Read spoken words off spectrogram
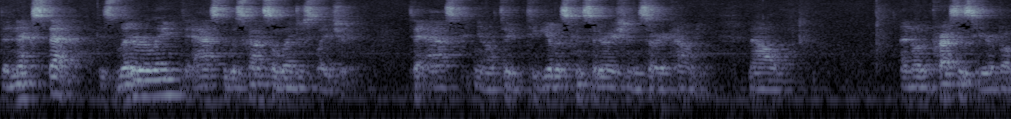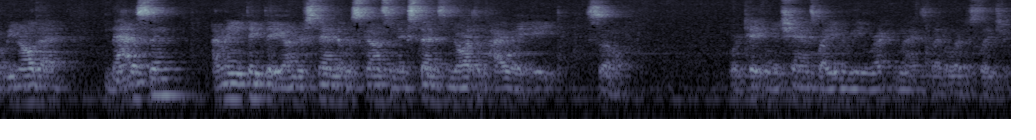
the next step is literally to ask the Wisconsin legislature to ask, you know, to, to give us consideration in Sawyer County. Now, I know the press is here, but we know that Madison, I don't even think they understand that Wisconsin extends north of Highway 8. So we're taking a chance by even being recognized by the legislature.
